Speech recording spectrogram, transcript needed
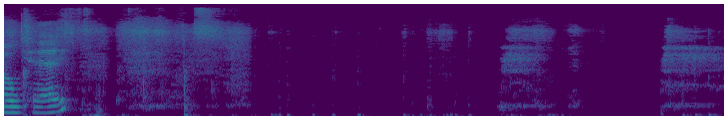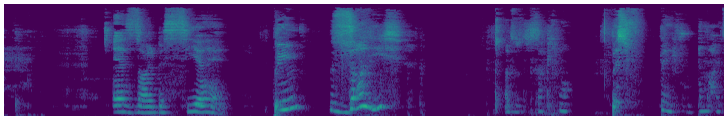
Okay. Es soll bis hierhin. Bin soll ich? Also das sag ich nur, bis wenn ich von Dummheit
